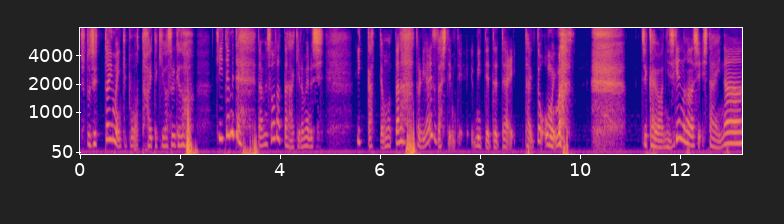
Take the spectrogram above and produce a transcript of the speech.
ちょっと絶対今息ボーって吐いた気がするけど聞いてみて。ダメそうだったら諦めるし。いっかって思ったらとりあえず出してみて見ていただきたいと思います。次回は二次元の話したいな。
